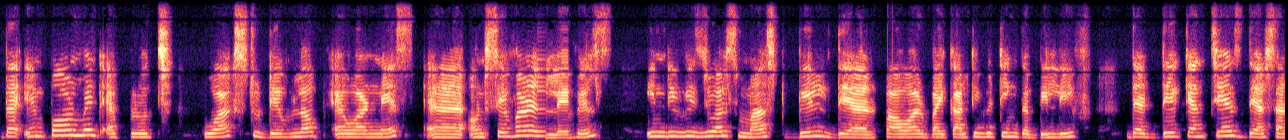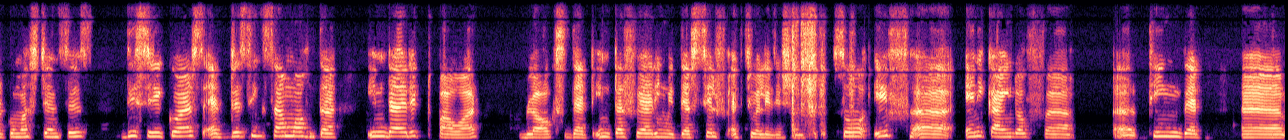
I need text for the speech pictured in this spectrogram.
The empowerment approach works to develop awareness uh, on several levels. Individuals must build their power by cultivating the belief that they can change their circumstances. This requires addressing some of the indirect power blocks that interfering with their self actualization so if uh, any kind of uh, uh, thing that uh,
